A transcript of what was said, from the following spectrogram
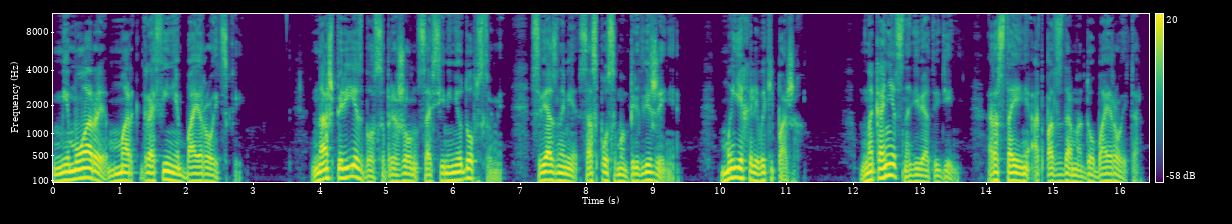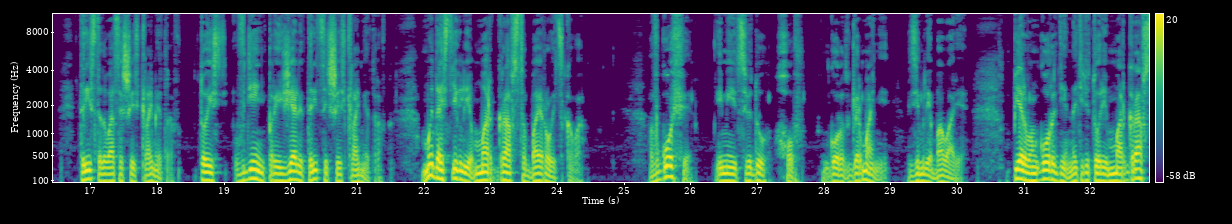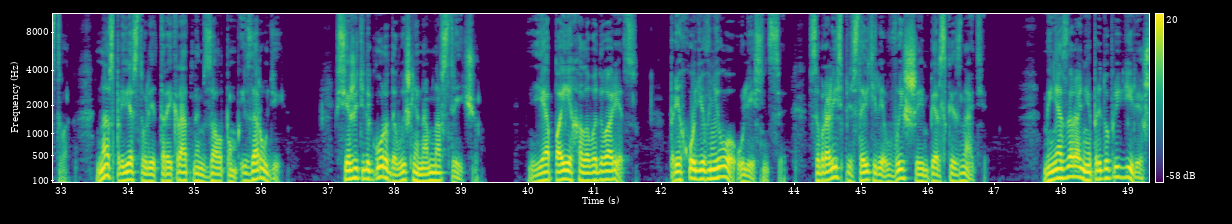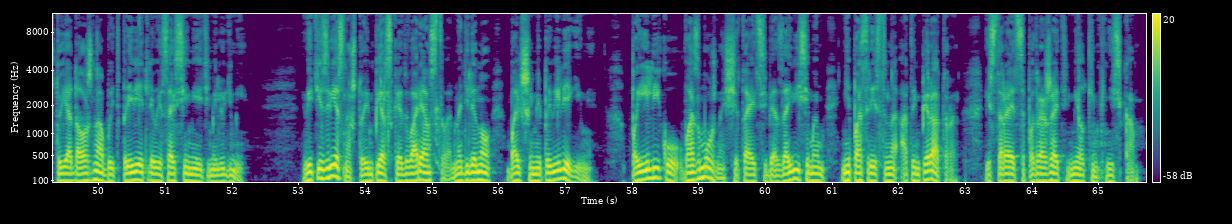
Мемуары Марк графини Байройтской. Наш переезд был сопряжен со всеми неудобствами, связанными со способом передвижения. Мы ехали в экипажах. Наконец, на девятый день, расстояние от Потсдама до Байройта 326 километров, то есть в день проезжали 36 километров, мы достигли маркграфства Байройтского. В Гофе, имеется в виду Хоф, город в Германии, земле Бавария, первом городе на территории маркграфства, нас приветствовали троекратным залпом из орудий. Все жители города вышли нам навстречу. Я поехала во дворец. При входе в него, у лестницы, собрались представители высшей имперской знати. Меня заранее предупредили, что я должна быть приветливой со всеми этими людьми. Ведь известно, что имперское дворянство наделено большими привилегиями. По элику, возможно, считает себя зависимым непосредственно от императора и старается подражать мелким князькам.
